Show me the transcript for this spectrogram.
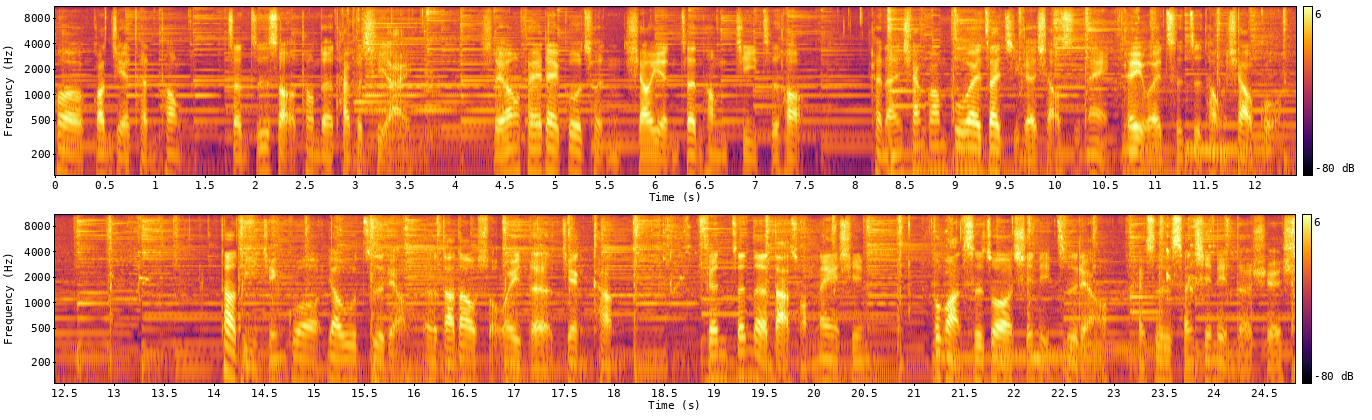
或关节疼痛，整只手痛得抬不起来。使用非类固醇消炎镇痛剂之后，可能相关部位在几个小时内可以维持止痛效果。到底经过药物治疗而达到所谓的健康，跟真的打从内心，不管是做心理治疗还是身心灵的学习，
